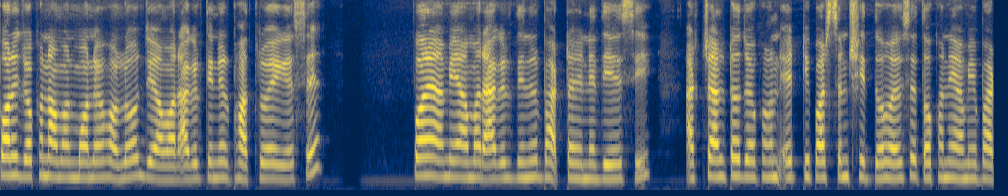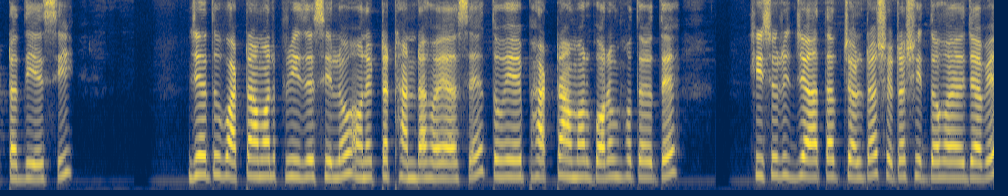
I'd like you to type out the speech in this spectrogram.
পরে যখন আমার মনে হলো যে আমার আগের দিনের ভাত রয়ে গেছে, পরে আমি আমার আগের দিনের ভাতটা এনে দিয়েছি। আর চালটা যখন এইট্টি পার্সেন্ট সিদ্ধ হয়েছে, তখনই আমি ভাতটা দিয়েছি। যেহেতু ভাতটা আমার ফ্রিজে ছিল, অনেকটা ঠান্ডা হয়ে আছে, তো এই ভাতটা আমার গরম হতে হতে খিচুড়ির যে আতাপ চালটা সেটা সিদ্ধ হয়ে যাবে,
